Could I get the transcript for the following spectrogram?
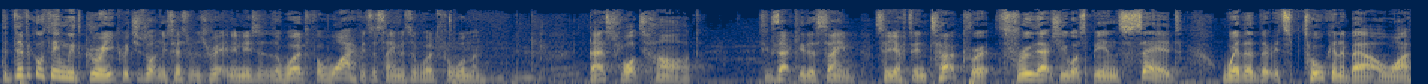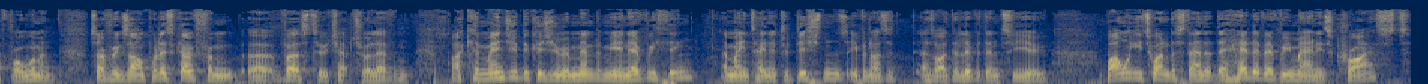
the difficult thing with Greek, which is what the New Testament's written in, is that the word for wife is the same as the word for woman. That's what's hard. It's exactly the same. So you have to interpret through actually what's being said whether it's talking about a wife or a woman. So, for example, let's go from uh, verse 2, chapter 11. I commend you because you remember me in everything and maintain the traditions even as, as I delivered them to you. But I want you to understand that the head of every man is Christ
